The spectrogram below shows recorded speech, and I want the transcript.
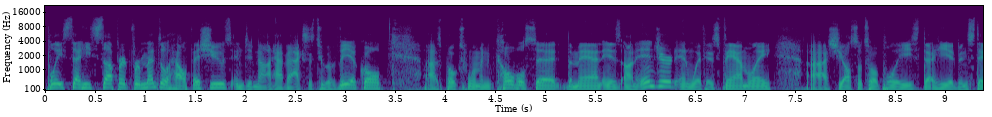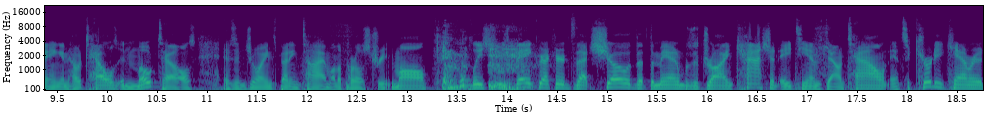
Police said he suffered from mental health issues and did not have access to a vehicle. Uh, spokeswoman Kobel said the man is uninjured and with his family. Uh, she also told police that he had been staying in hotels and motels and was enjoying spending time on the Pearl Street Mall. police used bank records that showed that the man was withdrawing cash at ATMs downtown, and security camera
